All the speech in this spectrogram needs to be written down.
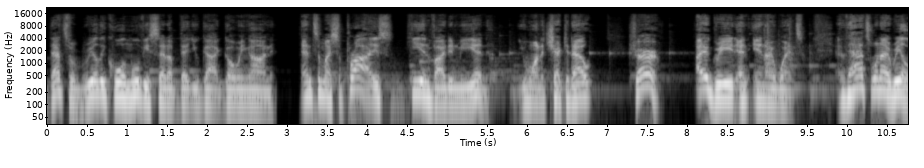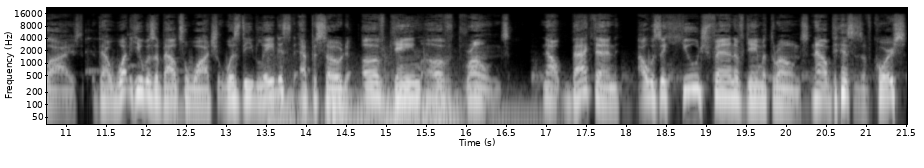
that's a really cool movie setup that you got going on. And to my surprise, he invited me in. You want to check it out? Sure. I agreed, and in I went. That's when I realized that what he was about to watch was the latest episode of Game of Thrones. Now, back then, I was a huge fan of Game of Thrones. Now, this is, of course,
